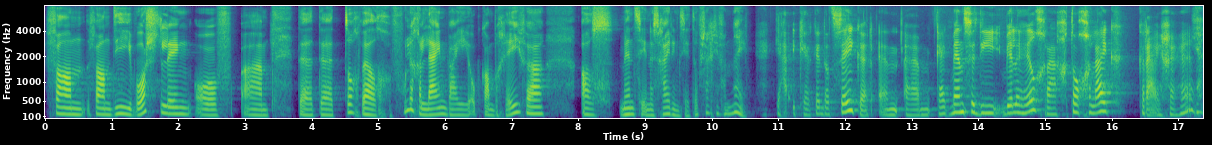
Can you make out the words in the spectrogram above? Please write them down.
van, van die worsteling of um, de, de toch wel gevoelige lijn waar je je op kan begeven als mensen in een scheiding zitten? Of zeg je van nee? Ja, ik herken dat zeker. En um, kijk, mensen die willen heel graag toch gelijk krijgen. Hè? Ja.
